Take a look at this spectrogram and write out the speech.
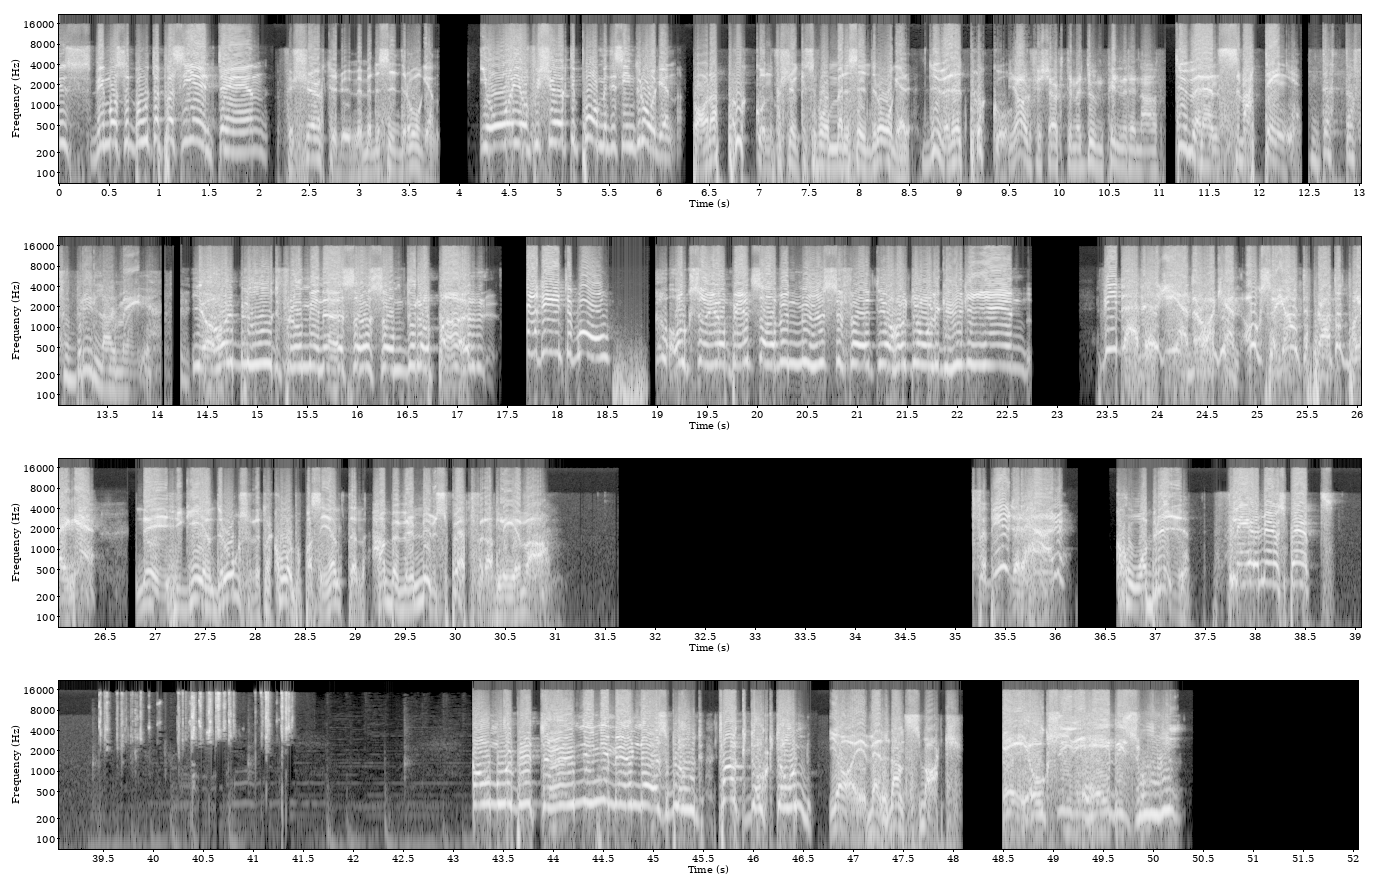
mus! Vi måste bota patienten! Försökte du med medicindrogen? Ja, jag försökte på medicindrogen. Bara puckon försöker sig på medicindroger. Du är ett pucko. Jag försökte med dumpillerna. Du är en svarting! Detta förbryllar mig. Jag har blod från min näsa som droppar. Ja, det är inte bra. Också jag bets av en mus för att jag har dålig hygien. Vi behöver hygiendrogen! Också jag har inte pratat på länge! Nej, hygiendrog skulle ta koll på patienten. Han behöver en muspett för att leva. Förbjuder det här! Kobry! Fler muspett! Jag mår bättre, inget mer näsblod. Tack doktorn! Jag är väldigt smart. Jag är också i det här.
